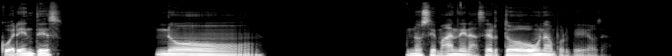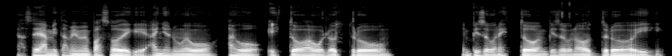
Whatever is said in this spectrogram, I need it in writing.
coherentes, no no se manden a hacer todo una porque, o sea, ya a mí también me pasó de que año nuevo hago esto, hago lo otro, empiezo con esto, empiezo con otro y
